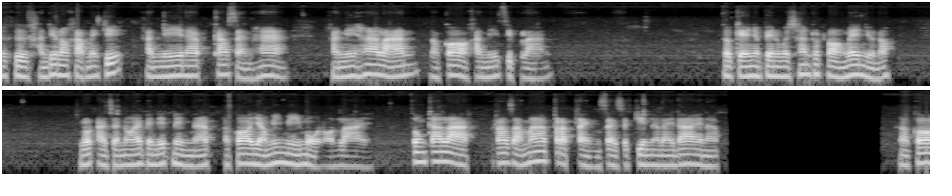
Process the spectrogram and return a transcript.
ก็คือคันที่เราขับเมื่อกี้ คันนี้นะครับ 9 5 0 0 0คันนี้ 5 ล้าน แล้วก็คันนี้ 10 ล้าน ตัวเกมยังเป็นเวอร์ชันทดลองเล่นอยู่เนาะ รถอาจจะน้อยไปนิดนึงนะครับ แล้วก็ยังไม่มีโหมดออนไลน์ ตรงกาลาดเราสามารถปรับแต่งใส่สกินอะไรได้นะครับ แล้วก็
